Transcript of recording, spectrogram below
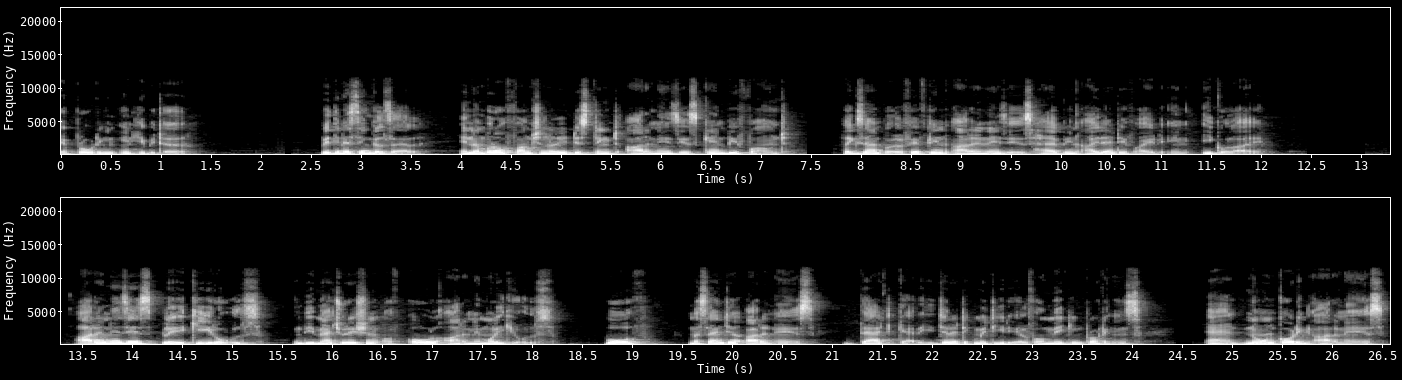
a protein inhibitor. Within a single cell, a number of functionally distinct RNases can be found. For example, 15 RNases have been identified in E. coli. RNases play key roles in the maturation of all RNA molecules, both messenger RNAs that carry genetic material for making proteins and non-coding RNAs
